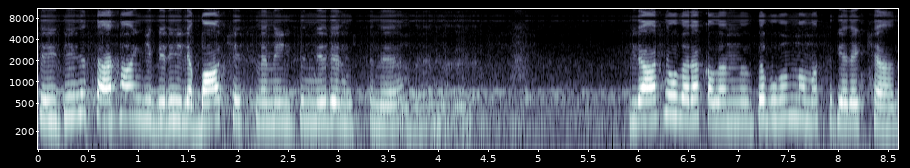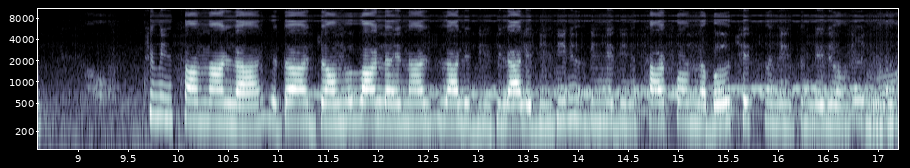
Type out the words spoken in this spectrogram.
sevdiğiniz herhangi biriyle bağ kesmeme izin verir misiniz? İlahi olarak alanınızda bulunmaması gereken tüm insanlarla ya da canlılarla, enerjilerle, bilgilerle, bildiğiniz bilmediğiniz her formla bağı kesmeme izin veriyor musunuz?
